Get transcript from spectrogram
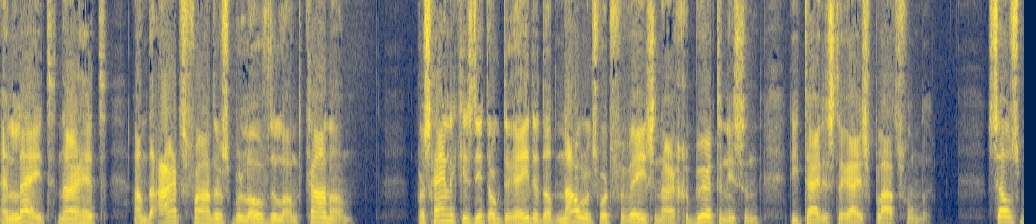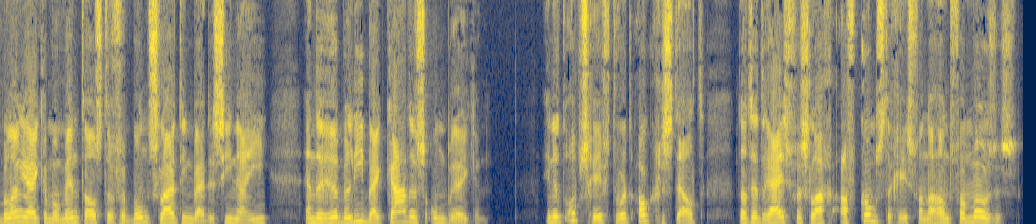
en leidt naar het aan de aartsvaders beloofde land Canaan. Waarschijnlijk is dit ook de reden dat nauwelijks wordt verwezen naar gebeurtenissen die tijdens de reis plaatsvonden. Zelfs belangrijke momenten als de verbondsluiting bij de Sinaï en de rebellie bij Kades ontbreken. In het opschrift wordt ook gesteld dat het reisverslag afkomstig is van de hand van Mozes.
